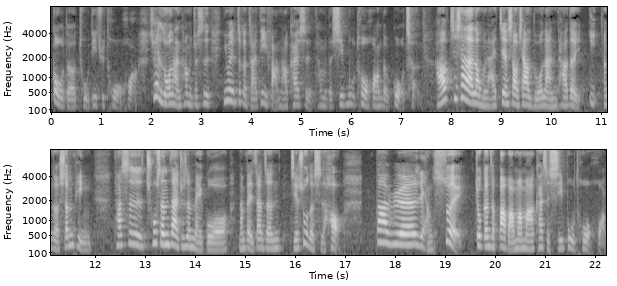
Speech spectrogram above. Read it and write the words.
购得土地去拓荒。所以罗兰他们就是因为这个宅地法，然后开始他们的西部拓荒的过程。好，接下来呢，我们来介绍一下罗兰他的一那个生平。他是出生在就是美国南北战争结束的时候，大约两岁就跟着爸爸妈妈开始西部拓荒。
